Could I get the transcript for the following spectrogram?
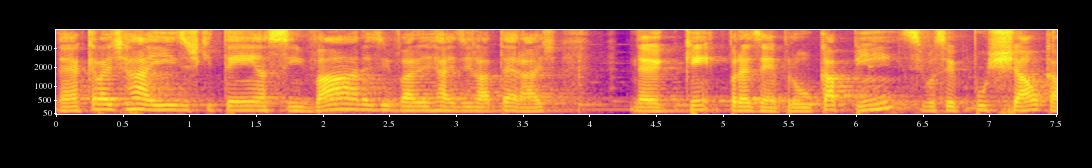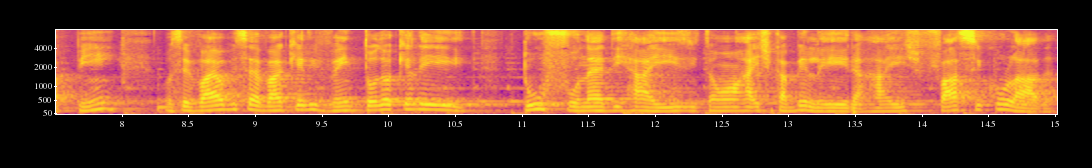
né? Aquelas raízes que têm assim várias e várias raízes laterais. Né? Quem, por exemplo, o capim, se você puxar o capim, você vai observar que ele vem todo aquele tufo, né, de raiz, então é uma raiz cabeleira, raiz fasciculada.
